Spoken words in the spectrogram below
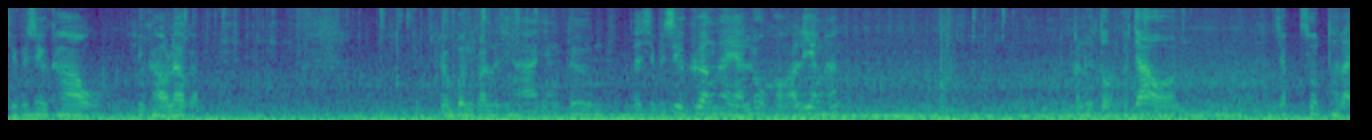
สิไปซื้อข้าวซื้อข้าวแล้วกับเดี๋ยวเบิ่งก่อนเราสิหาอย่างเติมเดี๋ยวสิไปซื้อเครื่องให้อะลูกของอาเลียงหันก็รู้ตนเขาเจ้าจักสุดเท่าไหร่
